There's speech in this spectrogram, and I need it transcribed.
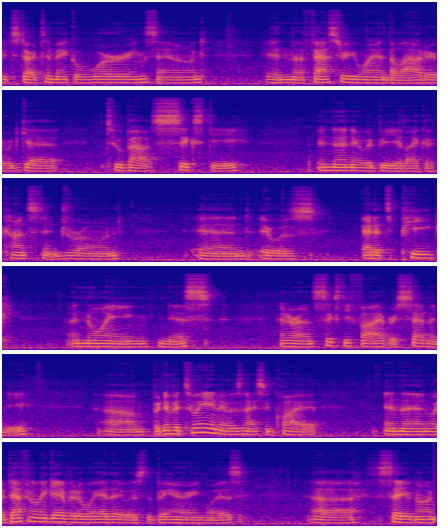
would start to make a whirring sound. And the faster you went, the louder it would get to about 60. And then it would be like a constant drone. And it was at its peak annoyingness at around 65 or 70. Um, but in between, it was nice and quiet. And then what definitely gave it away that it was the bearing was, uh, say you're going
